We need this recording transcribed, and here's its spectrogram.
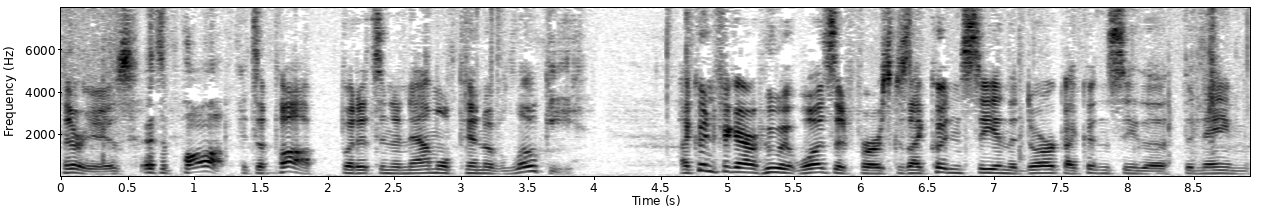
there he is. It's a pop. It's a pop, but it's an enamel pin of Loki. I couldn't figure out who it was at first because I couldn't see in the dark. I couldn't see the, the name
